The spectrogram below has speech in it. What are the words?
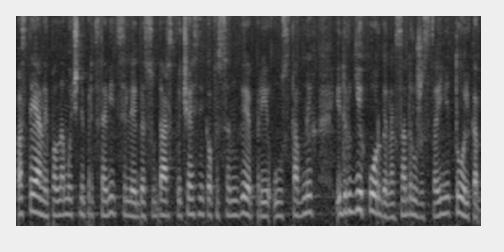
постоянные полномочные представители государств-участников СНГ при уставных и других органах органах Содружества и не только.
